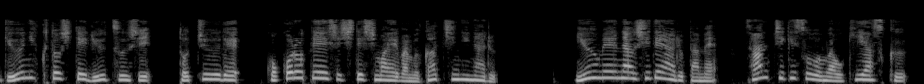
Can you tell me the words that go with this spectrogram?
牛肉として流通し、途中で心停止してしまえば無価値になる。有名な牛であるため、産地偽装が起きやすく、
